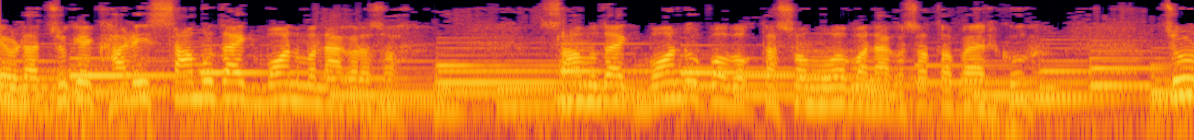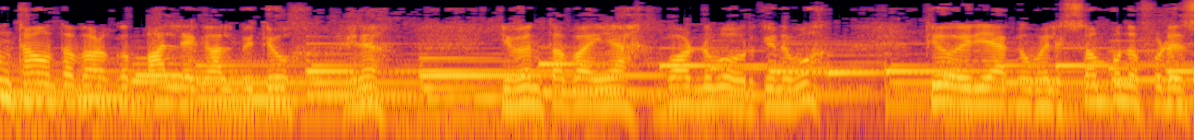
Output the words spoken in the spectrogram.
एउटा जुके खाडी सामुदायिक वन बनाएको रहेछ सामुदायिक वन उपभोक्ता समूह बनाएको छ तपाईँहरूको। जुन ठाउँ तपाईँहरूको बाल्यकाल बित्यो होइन? इभन तपाईँ यहाँ पढ्नुभयो हुर्किनुभयो। त्यो एरियाको मैले सम्पूर्ण फुटेज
